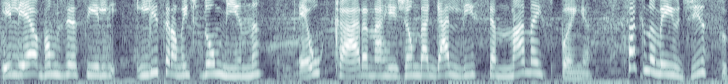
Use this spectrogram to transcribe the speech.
ele é, vamos dizer assim, ele literalmente domina, é o cara na região da Galícia, lá na Espanha. Só que no meio disso,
